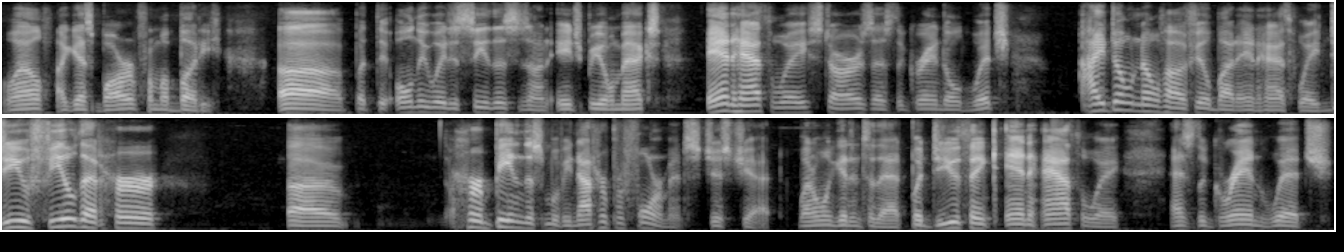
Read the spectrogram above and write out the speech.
well, I guess borrow from a buddy. Uh, but the only way to see this is on HBO Max. Anne Hathaway stars as the Grand Old Witch. I don't know how I feel about Anne Hathaway. Do you feel that her, uh, her being in this movie, not her performance just yet. I don't want to get into that. But do you think Anne Hathaway as the Grand Witch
